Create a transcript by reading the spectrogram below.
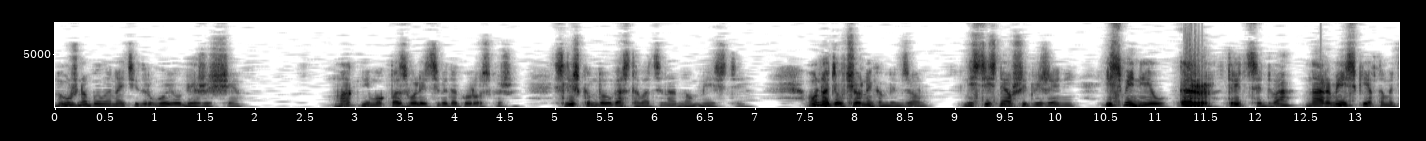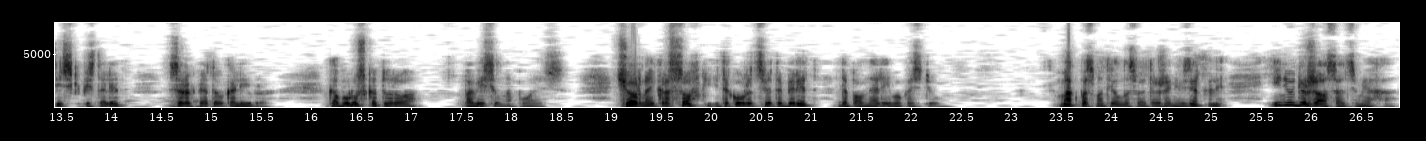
Нужно было найти другое убежище. Маг не мог позволить себе такой роскоши, слишком долго оставаться на одном месте. Он надел черный комбинезон, не стеснявший движений, и сменил Р-32 на армейский автоматический пистолет 45-го калибра, кобуру с которого повесил на пояс. Черные кроссовки и такого же цвета берет дополняли его костюм. Мак посмотрел на свое отражение в зеркале и не удержался от смеха.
